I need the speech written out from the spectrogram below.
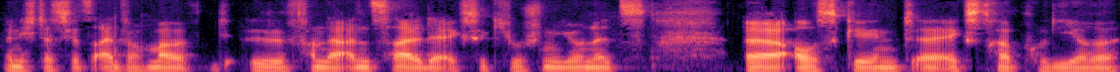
Wenn ich das jetzt einfach mal äh, von der Anzahl der Execution Units äh, ausgehend äh, extrapoliere.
